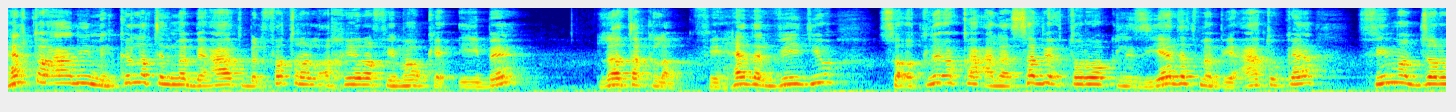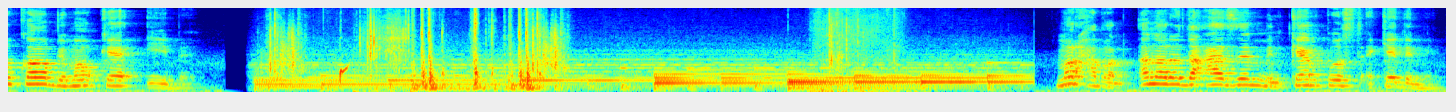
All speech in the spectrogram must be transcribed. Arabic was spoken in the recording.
هل تعاني من قلة المبيعات بالفترة الأخيرة في موقع eBay؟ لا تقلق في هذا الفيديو سأطلعك على سبع طرق لزيادة مبيعاتك في متجرك بموقع eBay مرحبا أنا رضا عازم من كامبوست Academy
